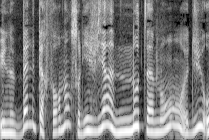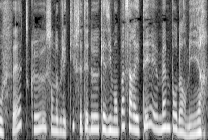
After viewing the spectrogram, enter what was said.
Une belle performance, Olivia, notamment euh, due au fait que son objectif c'était de quasiment pas s'arrêter, même pour dormir.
